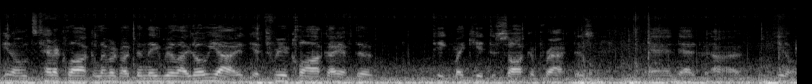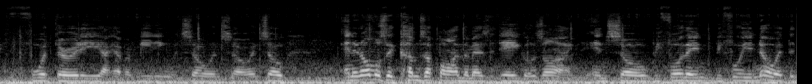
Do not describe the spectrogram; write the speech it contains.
you know it's 10 o'clock 11 o'clock then they realize oh yeah at 3 o'clock I have to take my kid to soccer practice. And at uh, you know 4:30 I have a meeting with so and so, and so, and it almost it comes up on them as the day goes on, and so before they before you know it, the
